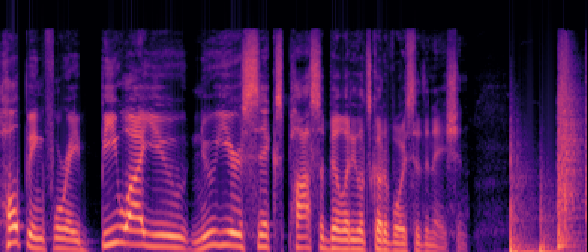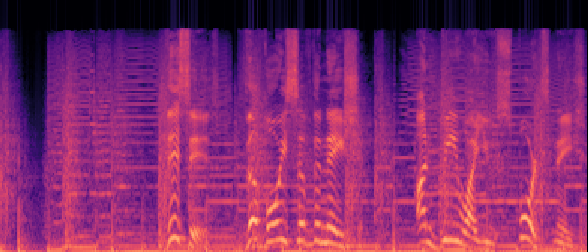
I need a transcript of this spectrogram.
hoping for a BYU New Year's Six possibility? Let's go to Voice of the Nation. This is the voice of the nation on BYU Sports Nation.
